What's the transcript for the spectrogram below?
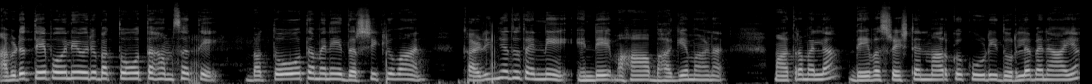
അവിടുത്തെ പോലെ ഒരു ഭക്തോത്ത ഹംസത്തെ ഭക്തോത്തമനെ ദർശിക്കുവാൻ കഴിഞ്ഞതു തന്നെ എന്റെ മഹാഭാഗ്യമാണ്. മാത്രമല്ല ദേവശ്രേഷ്ഠന്മാർക്ക് കൂടി ദുർലഭനായ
